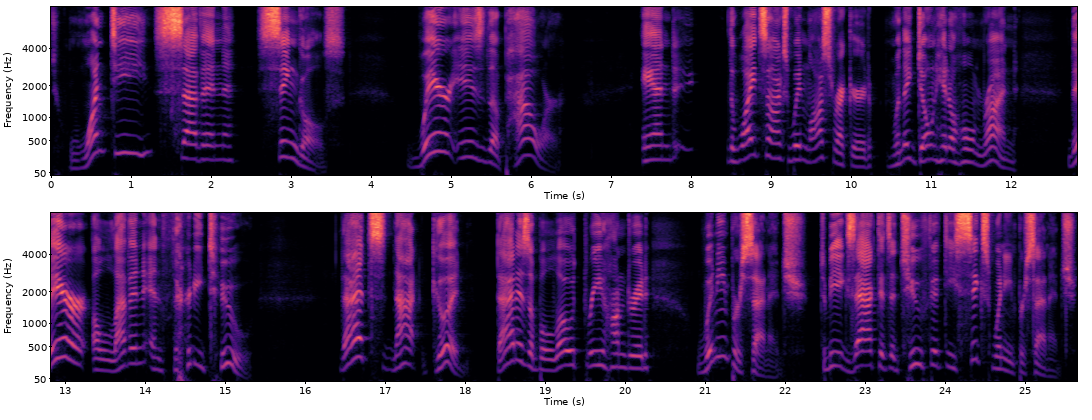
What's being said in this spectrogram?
27 singles. Where is the power? And the White Sox win loss record when they don't hit a home run, they're 11 and 32. That's not good. That is a below 300 winning percentage. To be exact, it's a 256 winning percentage.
